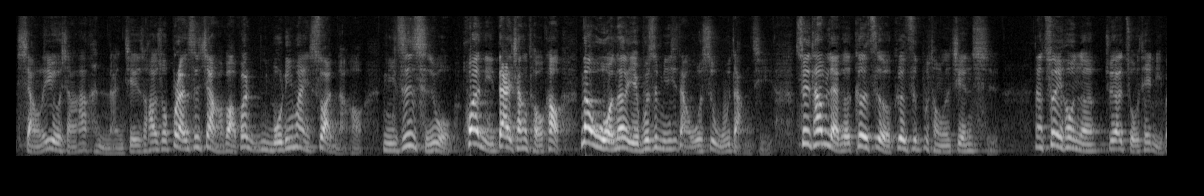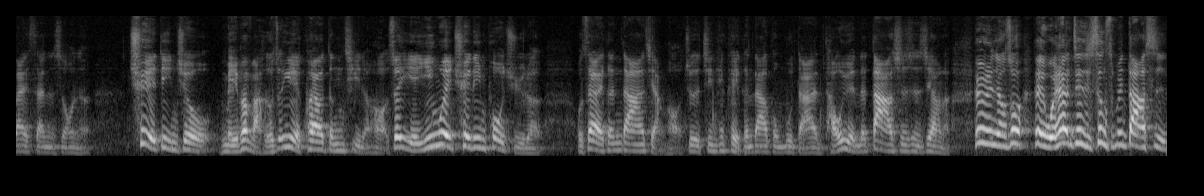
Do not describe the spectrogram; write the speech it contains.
想了又想，他很难接受。他说：“不然是这样好不好？不然我另外算了哈，你支持我，换你带枪投靠。那我呢，也不是民进党，我是无党籍。所以他们两个各自有各自不同的坚持。那最后呢，就在昨天礼拜三的时候呢，确定就没办法合作，因为也快要登记了哈。所以也因为确定破局了，我再来跟大家讲哈，就是今天可以跟大家公布答案。桃园的大事是这样的，有人讲说：哎，暐瀚这里剩什么大事？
